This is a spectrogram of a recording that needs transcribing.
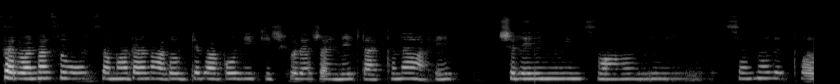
सर्वांना सुख समाधान आरोग्य लाभो हीच ईश्वरा चरणी प्रार्थना आहे. श्री स्वामी समर्थ.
